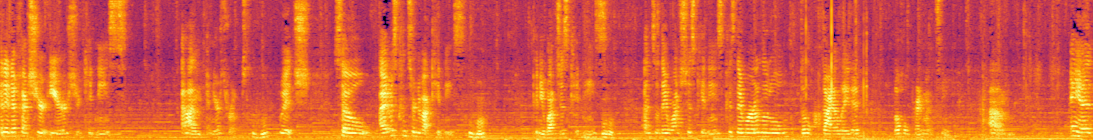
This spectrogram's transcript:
And it affects your ears, your kidneys, um, and your throat. Which, so I was concerned about kidneys. Mm-hmm. Can you watch his kidneys? Mm-hmm. And so they watched his kidneys because they were a little dilated the whole pregnancy. Um, and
